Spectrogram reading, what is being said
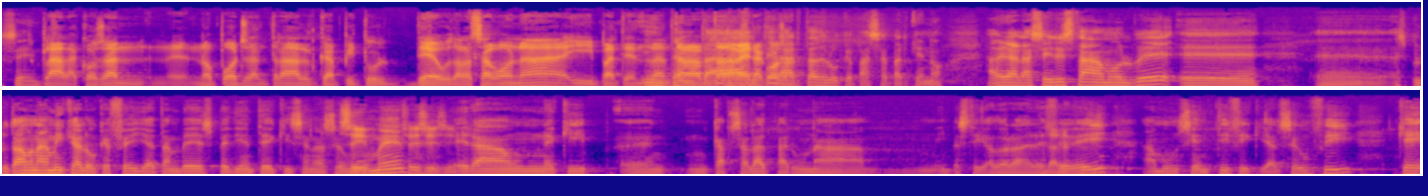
Sí. clar, la cosa no pots entrar al capítol 10 de la segona i pretendre entrar-te de intentar gaire cosa. enterar-te de lo que passa perquè no. A veure, la sèrie estava molt bé, eh, eh, explotava una mica el que feia també Expedient X en el seu Sí, moment. sí, sí, sí. Era un equip eh, encapçalat per una investigadora de l'FBI, amb un científic i el seu fill, que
